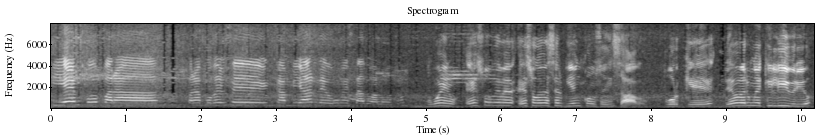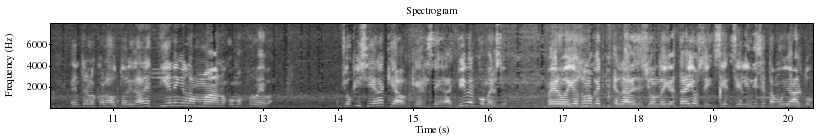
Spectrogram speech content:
tiempo para, para poderse cambiar de un estado al otro. Bueno, eso debe, eso debe ser bien consensado, porque debe haber un equilibrio entre lo que las autoridades tienen en la mano como prueba. Yo quisiera que, que se reactive el comercio, pero ellos son los que en la decisión de ellos está ellos. Si, si, si, el índice está muy alto,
